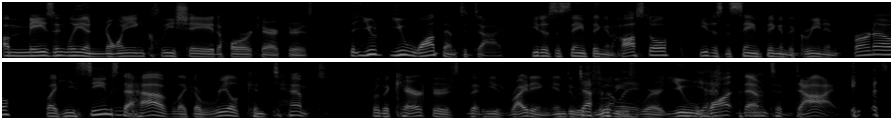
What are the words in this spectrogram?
amazingly annoying cliched horror characters that you you want them to die. He does the same thing in Hostel. He does the same thing in The Green Inferno. Like he seems to mm. have like a real contempt for the characters that he's writing into his movies where you Yeah. want them to die. He was,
